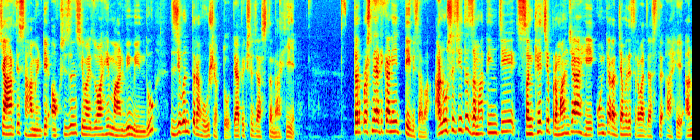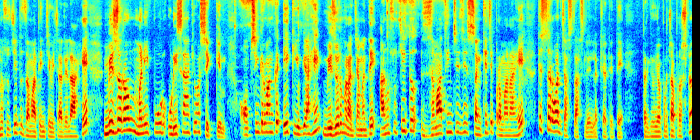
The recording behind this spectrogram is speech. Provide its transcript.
चार ते सहा मिनिटे ऑक्सिजन शिवाय जो आहे मानवी मेंदू जिवंत राहू शकतो. त्यापेक्षा जास्त नाही. तर प्रश्न या ठिकाणी तेविसावा. अनुसूचित जमातींची संख्येचे प्रमाण जे आहे कोणत्या राज्यामध्ये सर्वात जास्त आहे? अनुसूचित जमातींचे विचारलेलं आहे मिझोरम मणिपूर उडिसा किंवा सिक्कीम. ऑप्शन क्रमांक एक योग्य आहे. मिझोरम राज्यामध्ये अनुसूचित जमातींचे जे संख्येचे प्रमाण आहे ते सर्वात जास्त असलेले लक्षात येते. तर घेऊया पुढचा प्रश्न.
